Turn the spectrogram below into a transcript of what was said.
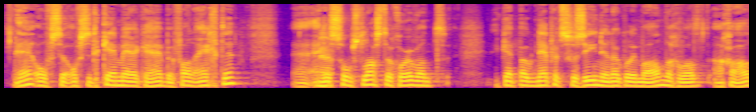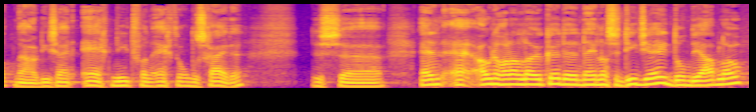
hè, of, ze, of ze de kenmerken hebben van echte. Eh, en Ja. dat is soms lastig hoor, want ik heb ook Neppets gezien en ook wel in mijn handen gehad, gehad. Nou, die zijn echt niet van echt te onderscheiden. Dus, en ook nog wel een leuke, de Nederlandse DJ, Don Diablo.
